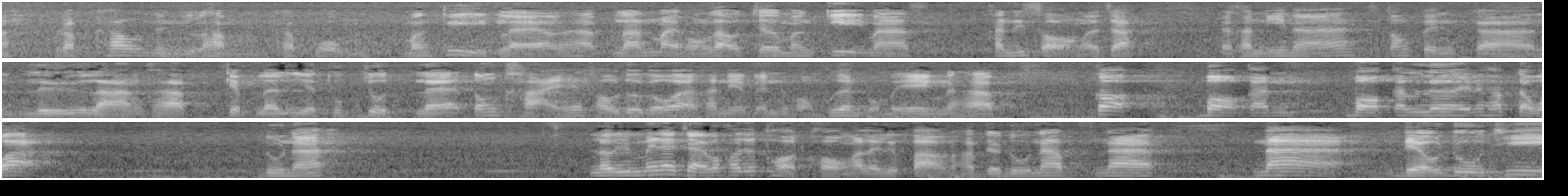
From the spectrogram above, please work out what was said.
มารับเข้าหนึ่งลำครับผมมังกี้อีกแล้วนะครับ ร้านใหม่ของเราเจอมังกี้มาคันที่สองแล้วจ้ะแต่คันนี้นะต้องเป็นการลื้อล้างครับ เก็บรายละเอียดทุกจุด และต้องขายให้เขาด้วยเพราะว่าคันนี้เป็นของเพื่อนผมเองนะครับ ก็บอกกันบอกกันเลยนะครับ แต่ว่าดูนะ เรายังไม่แน่ใจว่าเขาจะถอดของอะไรหรือเปล่านะครับ เดี๋ยวดูหน้าหน้าหน้า เดี๋ยวดูที่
